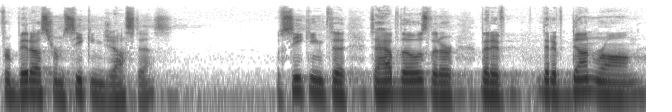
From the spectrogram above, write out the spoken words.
forbid us from seeking justice, of seeking to, to have those that, are, that, have, that have done wrong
